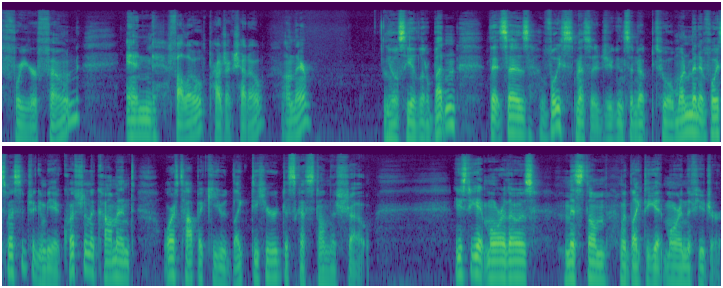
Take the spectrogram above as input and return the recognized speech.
for your phone, and follow Project Shadow on there. You'll see a little button that says voice message. You can send up to a one minute voice message. It can be a question, a comment, or a topic you would like to hear discussed on the show. I used to get more of those, missed them, would like to get more in the future.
